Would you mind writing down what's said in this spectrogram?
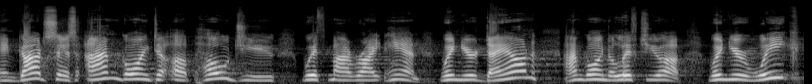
And God says, I'm going to uphold you with my right hand. When you're down, I'm going to lift you up. When you're weak,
